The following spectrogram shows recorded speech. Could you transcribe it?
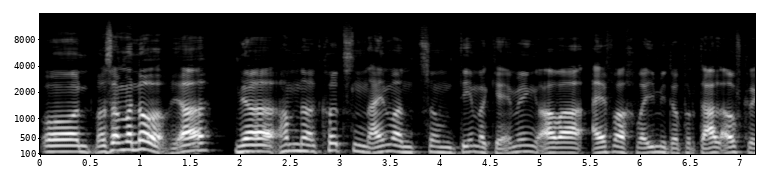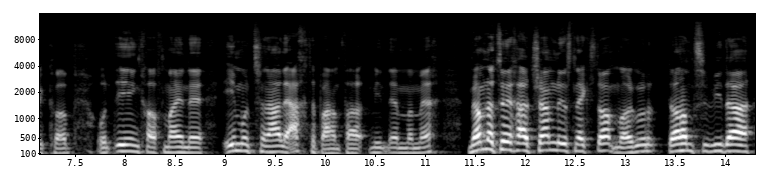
Und was haben wir noch? Ja, wir haben noch einen kurzen Einwand zum Thema Gaming, aber einfach, weil ich mich da brutal aufgeregt habe und ich auf meine emotionale Achterbahnfahrt mitnehmen möchte. Wir haben natürlich auch Germany's Next Top Model. Da haben sie wieder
